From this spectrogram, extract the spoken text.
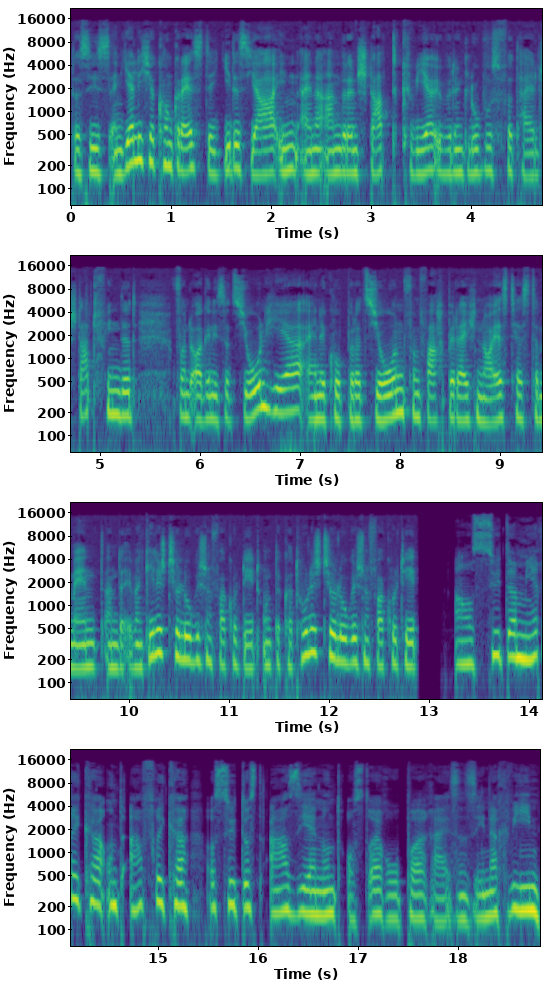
Das ist ein jährlicher Kongress, der jedes Jahr in einer anderen Stadt quer über den Globus verteilt stattfindet. Von der Organisation her eine Kooperation vom Fachbereich Neues Testament an der Evangelisch-Theologischen Fakultät und der Katholisch-Theologischen Fakultät. Aus Südamerika und Afrika, aus Südostasien und Osteuropa reisen sie nach Wien.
